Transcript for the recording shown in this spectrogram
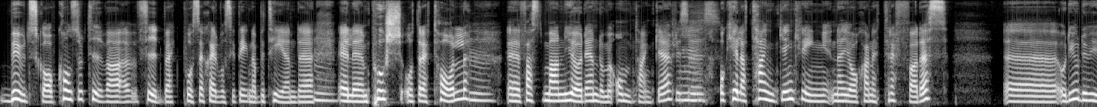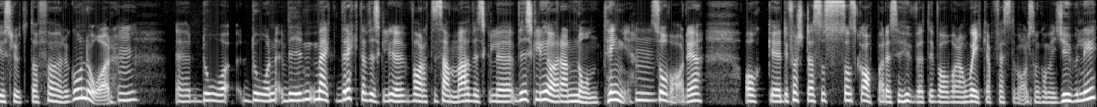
budskap, konstruktiva feedback på sig själv och sitt egna beteende Mm. eller en push åt rätt håll Mm. eh, fast man gör det ändå med omtanke. Precis. Och hela tanken kring när jag och Jeanette träffades eh, och det gjorde vi ju i slutet av föregående år. Mm. Eh, då, då, vi märkte direkt att vi skulle vara tillsammans, vi skulle, vi skulle göra någonting. Mm. Så var det. Och eh, det första så, som skapades i huvudet det var vår Wake Up festival som kom i juli.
